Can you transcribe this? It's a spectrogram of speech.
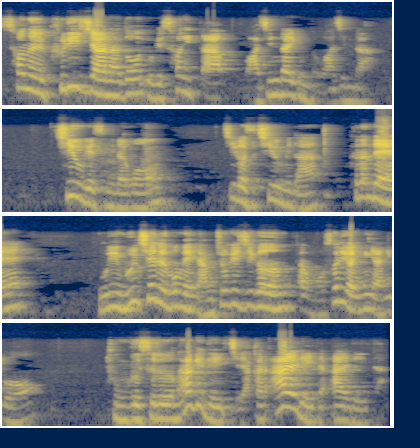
선을 그리지 않아도 여기 선이 딱 와진다 이겁니다. 와진다. 지우겠습니다. 이거. 찍어서 치웁니다. 그런데 우리 물체를 보면 양쪽에 지금 딱 모서리가 있는 게 아니고 둥그스름하게 돼 있죠. 약간 R 돼 있다. R 돼 있다.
